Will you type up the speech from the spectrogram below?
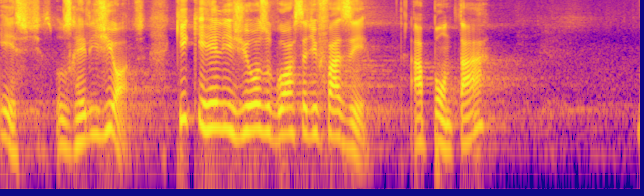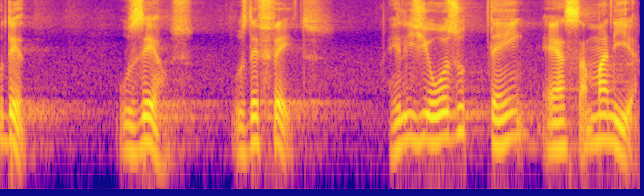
Estes, os religiosos. O que que religioso gosta de fazer? Apontar o dedo, os erros, os defeitos. Religioso tem essa mania.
